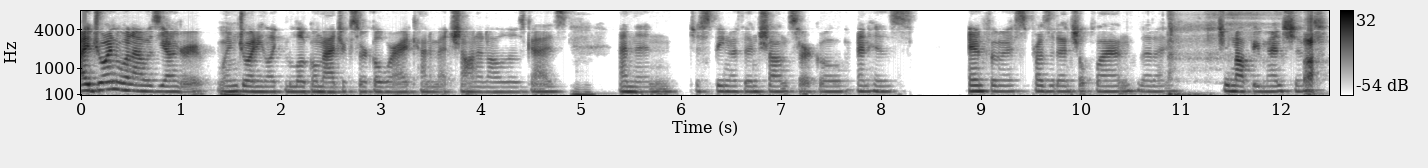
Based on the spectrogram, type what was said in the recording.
I joined when I was younger, when joining like the local magic circle where I'd kind of met Sean and all those guys. Mm-hmm. And then just being within Sean's circle and his infamous presidential plan that I should not be mentioned.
